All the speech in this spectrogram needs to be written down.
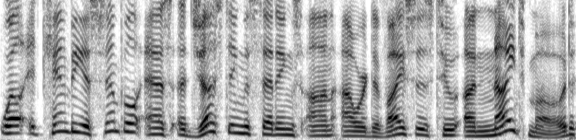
Well, it can be as simple as adjusting the settings on our devices to a night mode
